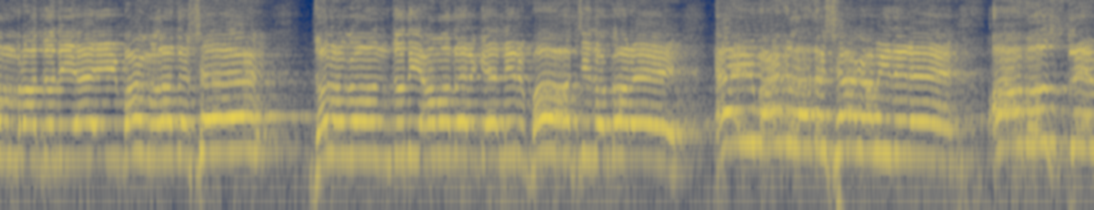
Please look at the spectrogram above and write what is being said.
আমরা যদি এই বাংলাদেশে জনগণ যদি আমাদেরকে নির্বাচিত করে এই বাংলাদেশে আগামী দিনে অমুসলিম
